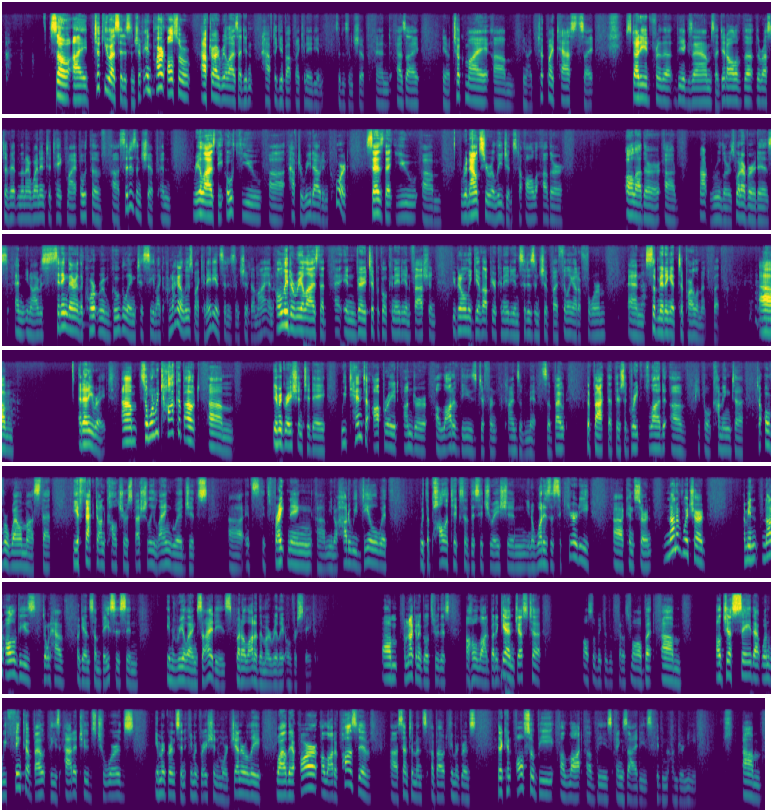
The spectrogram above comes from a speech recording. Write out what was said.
so I took U.S. citizenship in part also after I realized I didn't have to give up my Canadian citizenship, and as I, you know, took my, um, you know, I took my tests, I studied for the the exams, I did all of the the rest of it, and then I went in to take my oath of uh, citizenship and realized the oath you uh, have to read out in court says that you um, renounce your allegiance to all other all other uh, not rulers, whatever it is. And, you know, I was sitting there in the courtroom Googling to see, like, I'm not going to lose my Canadian citizenship, am I? And only to realize that uh, in very typical Canadian fashion, you can only give up your Canadian citizenship by filling out a form and submitting it to Parliament. But um, at any rate, um, so when we talk about um, immigration today, we tend to operate under a lot of these different kinds of myths about the fact that there's a great flood of people coming to to overwhelm us that the effect on culture especially language it's uh, it's it's frightening. Um, you know how do we deal with with the politics of the situation? You know what is the security uh, concern? None of which are i mean not all of these don't have again some basis in in real anxieties but a lot of them are really overstated. Um, I'm not going to go through this a whole lot, but again, just to also because it's kind of small, but um, I'll just say that when we think about these attitudes towards immigrants and immigration more generally, while there are a lot of positive uh, sentiments about immigrants, there can also be a lot of these anxieties hidden underneath. Um,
